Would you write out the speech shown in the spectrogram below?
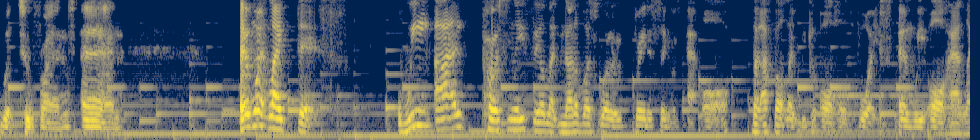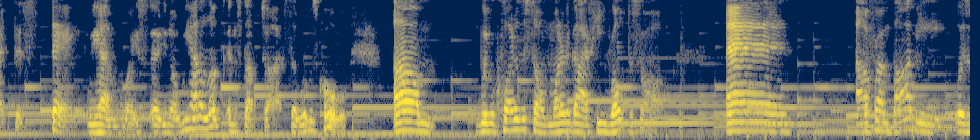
with two friends, and it went like this. We, I personally feel like none of us were the greatest singers at all but I felt like we could all hold voice and we all had like this thing. We had a voice, uh, you know, we had a look and stuff to us, so it was cool. Um, we recorded the song. One of the guys he wrote the song, and our friend Bobby was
